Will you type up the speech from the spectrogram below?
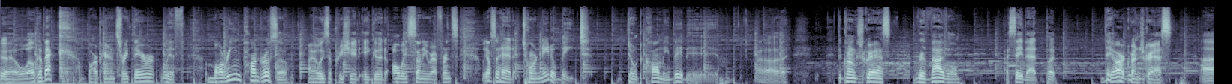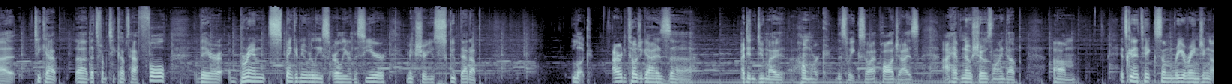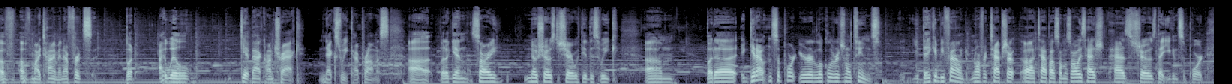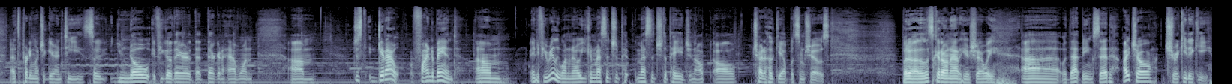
Uh, welcome back. Bar Parents right there with Maureen Ponderosa. I always appreciate a good Always Sunny reference. We also had Tornado Bait. Don't Call Me Baby. Uh, the Grunge Grass Revival. I say that, but they are Grunge Grass. Uh, Teacup, uh, that's from Teacups Half Full. Their brand spanking new release earlier this year. Make sure you scoop that up look, I already told you guys uh, I didn't do my homework this week, so I apologize. I have no shows lined up. Um, it's going to take some rearranging of, of my time and efforts, but I will get back on track next week, I promise. Uh, but again, sorry, no shows to share with you this week. Um, but uh, get out and support your local original tunes they can be found. Norfolk Tap Show, uh, Tap House almost always has has shows that you can support. That's pretty much a guarantee. So you know if you go there that they're gonna have one. Um, just get out, find a band, um, and if you really want to know, you can message the message the page, and I'll I'll try to hook you up with some shows. But uh, let's get on out of here, shall we? Uh, with that being said, I y'all, Tricky Dicky.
